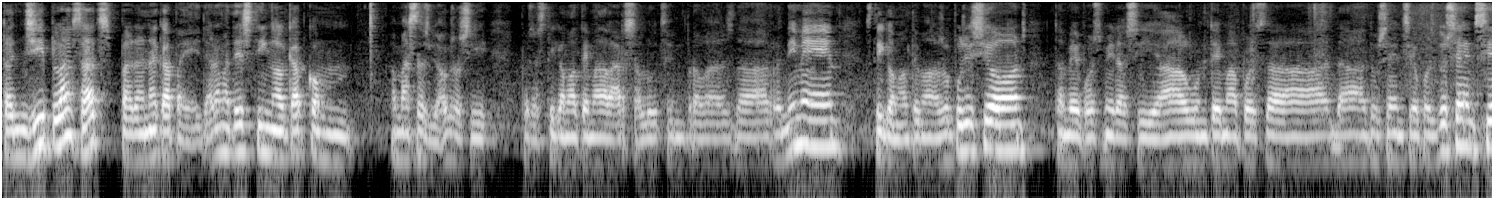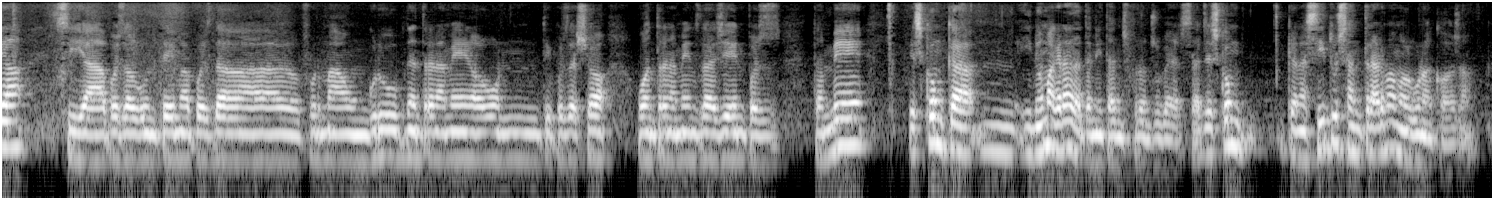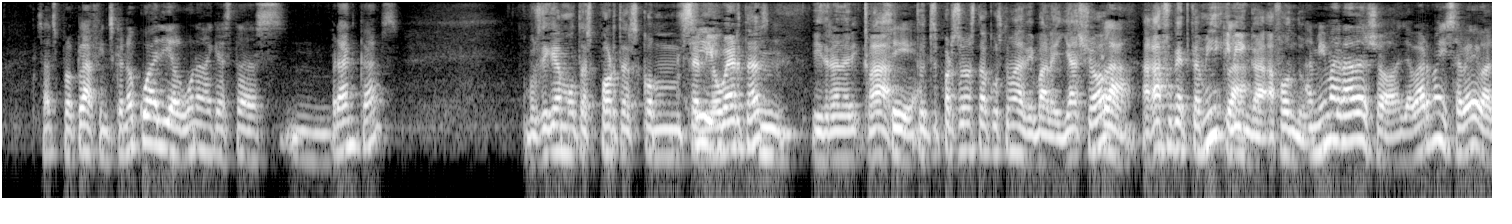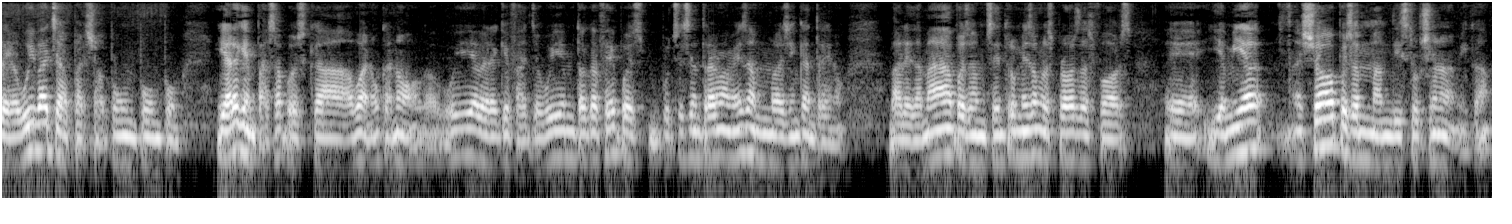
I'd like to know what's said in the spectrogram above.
tangible, saps? Per anar cap a ell. Ara mateix tinc el cap com a masses llocs, o sigui, doncs estic amb el tema de l'art salut fent proves de rendiment, estic amb el tema de les oposicions, també doncs, mira, si hi ha algun tema doncs, de, de docència, doncs, docència, si hi ha doncs, algun tema doncs, de formar un grup d'entrenament algun tipus d'això, o entrenaments de gent, doncs, també és com que, mm, i no m'agrada tenir tants fronts oberts, saps? És com que necessito centrar-me en alguna cosa, saps? Però clar, fins que no qualli alguna d'aquestes mm, branques, Vols dir que hi ha moltes portes com Sí. semiobertes Mm. i t'agradaria... Clar, Sí. totes les persones estan acostumades a dir, vale, hi ha això, Clar. agafo aquest camí Clar. i vinga, a fondo. A mi m'agrada això, llevar-me i saber, vale, avui vaig a per això, pum, pum, pum. I ara què em passa? Pues que, bueno, que no, avui a veure què faig. Avui em toca fer, pues, potser centrar-me més amb la gent que entreno. Vale, demà pues, em centro més amb les proves d'esforç. Eh, I a mi això pues, em, em distorsiona una mica.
